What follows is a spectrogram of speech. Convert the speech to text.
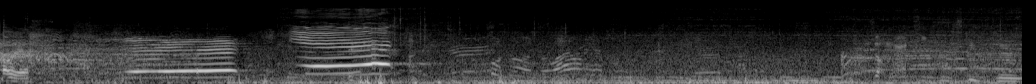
Oh yeah. Yeah. Yeah. Fuck on. I only have something I keep boosting.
